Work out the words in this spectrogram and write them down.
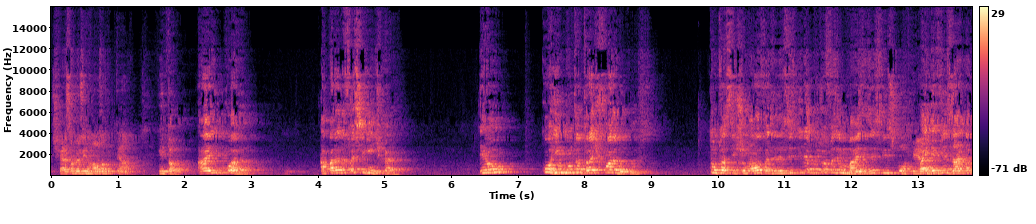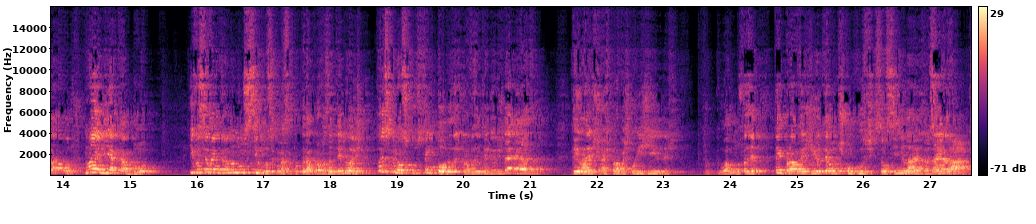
os caras são meus irmãos há muito tempo. Então, aí, porra, a parada foi a seguinte, cara. Eu corri muito atrás fora do curso. Então tu assiste uma aula, faz exercício, e depois tu vai fazer mais exercícios, Porque- vai revisar aquela aula. Não é ali acabou. E você vai entrando num ciclo, você começa a procurar provas anteriores. Por isso que o nosso curso tem todas as provas anteriores da ESA. Tem lá as, as provas corrigidas, para o aluno fazer. Tem provas de até outros concursos que são similares às Sim, ESA. claro.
